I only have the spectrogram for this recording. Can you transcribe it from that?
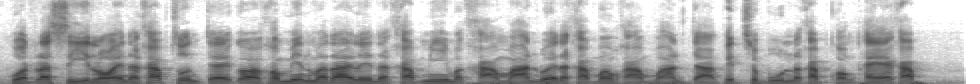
ขวดละ 400 นะครับ สนใจก็คอมเมนต์มาได้เลยนะครับ มีมะขามหวานด้วยนะครับ มะขามหวานจากเพชรบูรณ์นะครับ ของแท้ครับ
